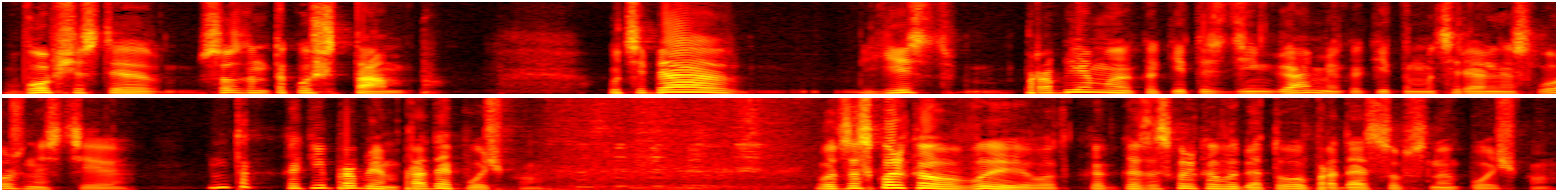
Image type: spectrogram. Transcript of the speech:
в обществе создан такой штамп. У тебя есть проблемы какие-то с деньгами, какие-то материальные сложности. Ну так какие проблемы? Продай почку. Вот за сколько вы, вот, как, за сколько вы готовы продать собственную почку?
